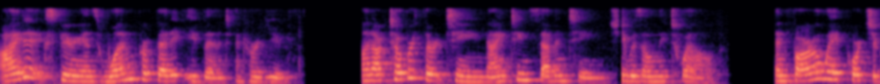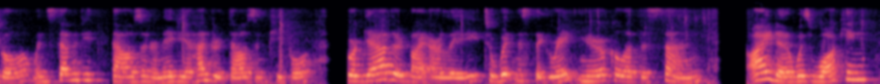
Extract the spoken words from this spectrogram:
Ida experienced one prophetic event in her youth. On October 13, 1917, she was only 12. In faraway Portugal, when 70,000 or maybe 100,000 people were gathered by Our Lady to witness the great miracle of the sun, Ida was walking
